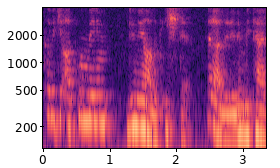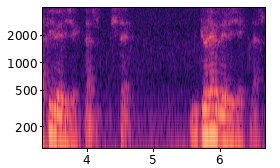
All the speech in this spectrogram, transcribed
Tabii ki aklım benim dünyalık işte. Herhalde dedim bir terfi verecekler. İşte bir görev verecekler.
